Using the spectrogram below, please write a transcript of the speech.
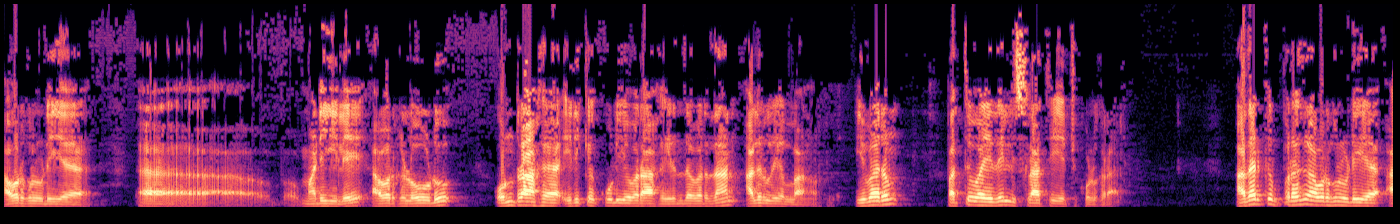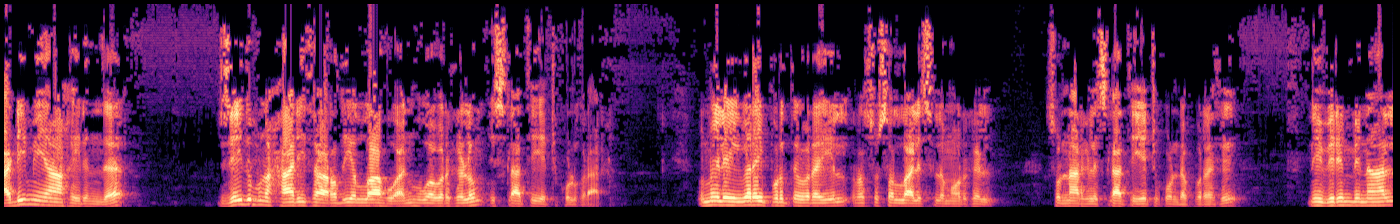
அவர்களுடைய ஆஹ், மடியிலே அவர்களோடு ஒன்றாக இருக்கக்கூடியவராக இருந்தவர்தான் அலிரலி அவர்கள். இவரும் பத்து வயதில் இஸ்லாத்தை ஏற்றுக்கொள்கிறார். அதற்கு பிறகு அவர்களுடைய அடிமையாக இருந்த ஜெய்துபுன் ஹாரிசா ரதியல்லாஹு அன்பு அவர்களும் இஸ்லாத்தை ஏற்றுக்கொள்கிறார்கள். உண்மையிலே இவரை பொறுத்தவரையில் ரசூசல்லா அலிஸ்லாம் அவர்கள் சொன்னார்கள் இஸ்லாத்தை ஏற்றுக்கொண்ட பிறகு நீ விரும்பினால்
